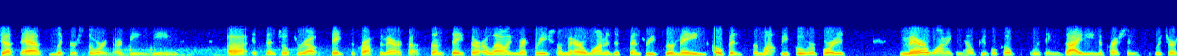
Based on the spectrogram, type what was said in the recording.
just as liquor stores are being deemed uh, essential throughout states across America. Some states are allowing recreational marijuana dispensaries to remain open, Motley Fool reported. Marijuana can help people cope with anxiety and depression, which are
